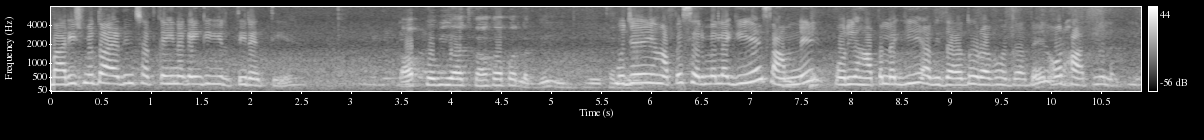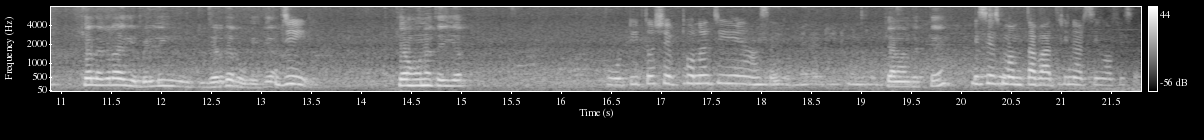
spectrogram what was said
बारिश में तो आए दिन छत कहीं ना कहीं की गिरती रहती है। आपको भी आज कहाँ कहाँ पर लग गई? मुझे यहाँ पे सिर में लगी है सामने और यहाँ पे लगी है अभी दर्द हो रहा है बहुत ज़्यादा और हाथ में लगी है। क्या लग रहा है कि बिल्डिंग जर्जर हो गई क्या? जी। क्या होना चाहिए अब? ओटी तो शिफ्ट होना चाहिए यहाँ से। क्या नाम देखते हैं? Mrs Mamta Bathri nursing officer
